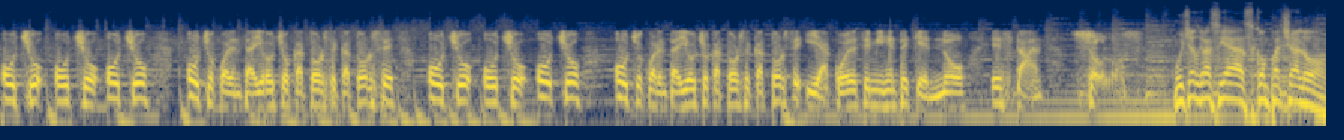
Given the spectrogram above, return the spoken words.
888 848 1414 888 848-1414 y acuérdense mi gente que no están solos. Muchas gracias, compa Chalo.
